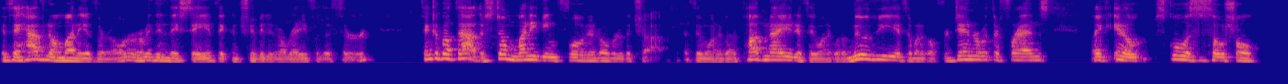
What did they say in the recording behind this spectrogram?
If they have no money of their own or everything they saved, they contributed already for their third. Think about that. There's still money being floated over to the child. If they want to go to pub night, if they want to go to a movie, if they want to go for dinner with their friends, like, you know, school is a social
